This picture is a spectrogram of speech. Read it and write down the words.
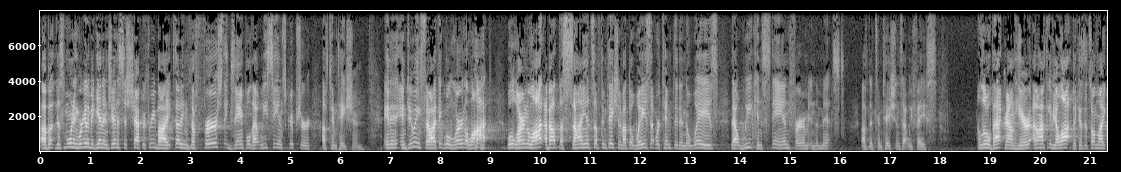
Uh, but this morning, we're going to begin in Genesis chapter 3 by studying the first example that we see in Scripture of temptation. And in, in doing so, I think we'll learn a lot. We'll learn a lot about the science of temptation, about the ways that we're tempted and the ways that we can stand firm in the midst of the temptations that we face a little background here. I don't have to give you a lot because it's on like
